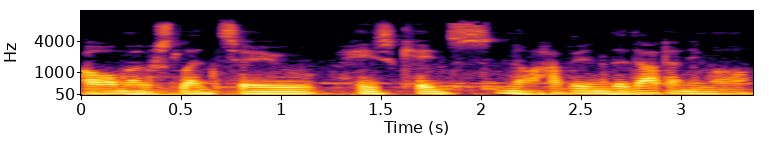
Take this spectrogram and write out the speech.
almost led to his kids not having the dad anymore.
